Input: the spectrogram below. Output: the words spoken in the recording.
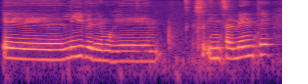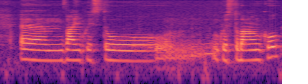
e lì vedremo che inizialmente ehm, va in questo, in questo banco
